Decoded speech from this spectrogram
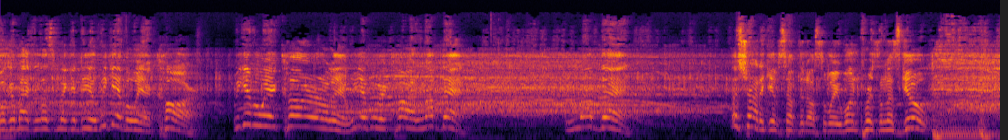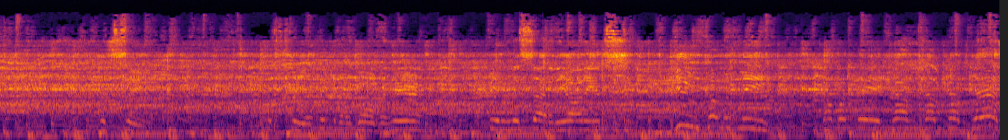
Welcome back to Let's Make a Deal. We gave away a car. We gave away a car earlier. We gave away a car. Love that. Love that. Let's try to give something else away. One person, let's go. Let's see. Let's see. I think I'm gonna go over here. Feeling this side of the audience. You come with me. Come with me. Come, come, come. Yes.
